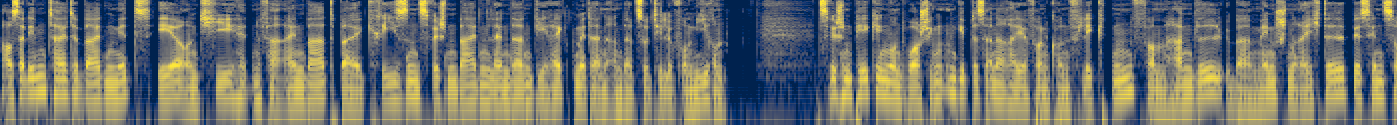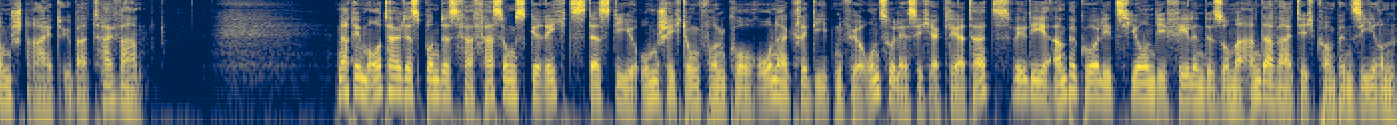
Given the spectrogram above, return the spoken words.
Außerdem teilte Biden mit, er und Xi hätten vereinbart, bei Krisen zwischen beiden Ländern direkt miteinander zu telefonieren. Zwischen Peking und Washington gibt es eine Reihe von Konflikten, vom Handel über Menschenrechte bis hin zum Streit über Taiwan. Nach dem Urteil des Bundesverfassungsgerichts, das die Umschichtung von Corona-Krediten für unzulässig erklärt hat, will die Ampelkoalition die fehlende Summe anderweitig kompensieren.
